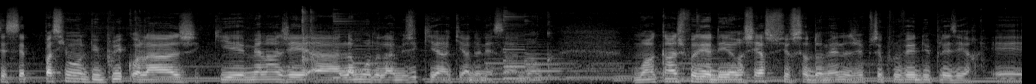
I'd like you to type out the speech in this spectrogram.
C'est cette passion du bricolage qui est mélangée à l'amour de la musique qui a, qui a donné ça. Donc, moi, quand je faisais des recherches sur ce domaine, trouvé du plaisir. Et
